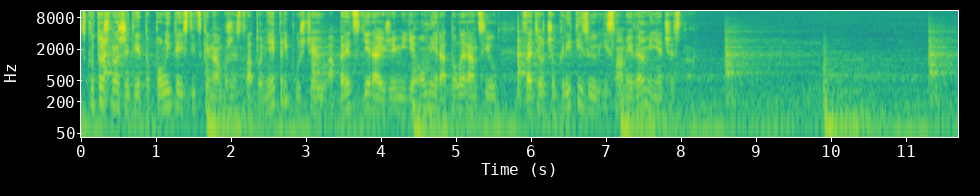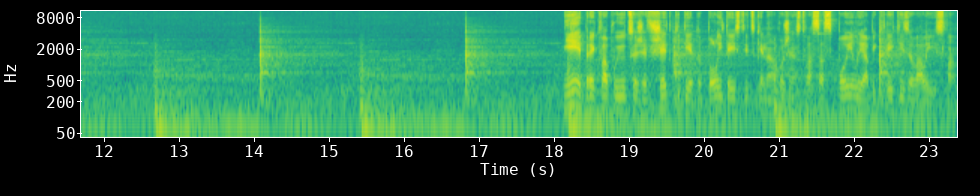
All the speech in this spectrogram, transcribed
Skutočnosť, že tieto politeistické náboženstva to nepripúšťajú a predstierajú, že im ide o mier a toleranciu, zatiaľ čo kritizujú islám je veľmi nečestná. Nie je prekvapujúce, že všetky tieto politeistické náboženstva sa spojili, aby kritizovali islám.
